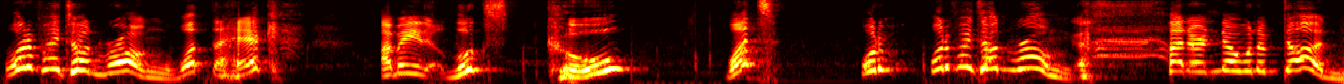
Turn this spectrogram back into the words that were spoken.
what have I done wrong? What the heck? I mean, it looks cool. What? What have, what have I done wrong? I don't know what I've done.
